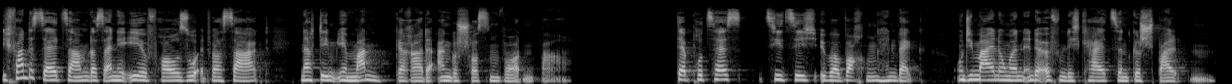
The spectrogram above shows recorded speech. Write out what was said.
ich fand es seltsam, dass eine Ehefrau so etwas sagt, nachdem ihr Mann gerade angeschossen worden war. Der Prozess zieht sich über Wochen hinweg und die Meinungen in der Öffentlichkeit sind gespalten.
